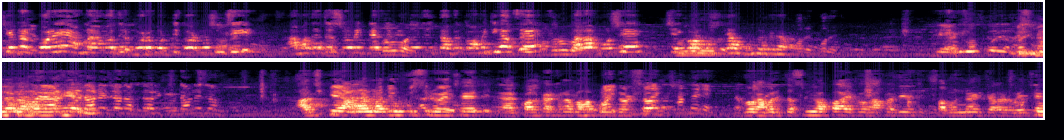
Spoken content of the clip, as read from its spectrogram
সেটার পরে আমরা আমাদের পরবর্তী কর্মসূচি, আমাদের যে শ্রমিক নেতৃত্ব, তাদের কমিটি আছে, তারা বসে সেই কর্মসূচি আপনাদেরকে জানাবে বিসমিল্লাহির রহমানির রহিম। আজকে আমার মাঝে উপস্থিত রয়েছে কলকারখানা মহাপরিদর্শক এবং আমাদের তসলিম আপা এবং আপনাদের সমন্বয়ক যারা রয়েছেন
